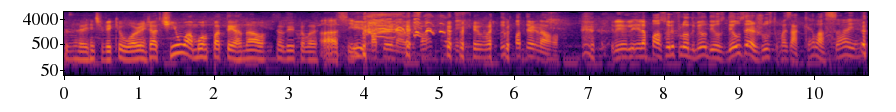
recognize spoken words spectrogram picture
Pois é, a gente vê que o Warren já tinha um amor paternal ali pela. Ah, sim. E paternal, exatamente. Muito paternal. Ele, ele, ele passou e falou: Meu Deus, Deus é justo, mas aquela saia.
